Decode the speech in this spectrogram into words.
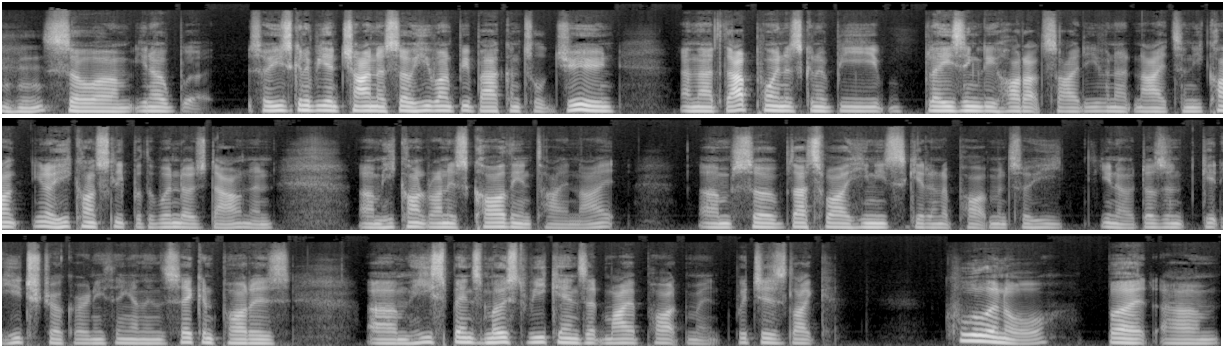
Mm-hmm. so um, you know, so he's going to be in China, so he won't be back until June, and at that point it's going to be blazingly hot outside, even at night, and he can't, you know, he can't sleep with the windows down, and um, he can't run his car the entire night. Um, so that's why he needs to get an apartment, so he, you know, doesn't get heat stroke or anything. And then the second part is, um, he spends most weekends at my apartment, which is like cool and all, but um,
